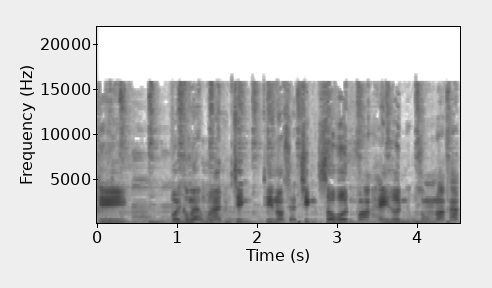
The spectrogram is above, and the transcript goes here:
Thì với công nghệ 12 phím chỉnh Thì nó sẽ chỉnh sâu hơn và hay hơn những dòng loa khác.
